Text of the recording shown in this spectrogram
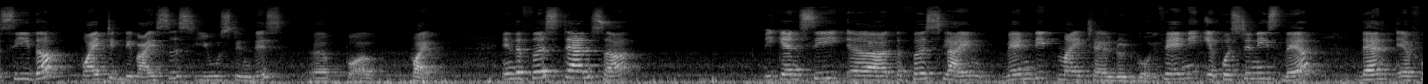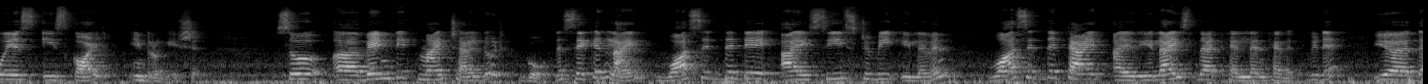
see the poetic devices used in this uh, poem. In the first stanza, we can see uh, the first line, when did my childhood go? If any question is there, then FOS is called interrogation. So, uh, when did my childhood go? The second line, was it the day I ceased to be 11? Was it the time I realized that hell and heaven? Uh, the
